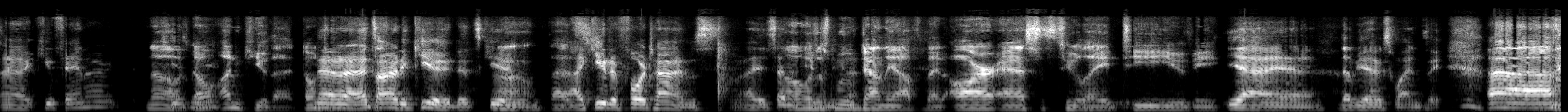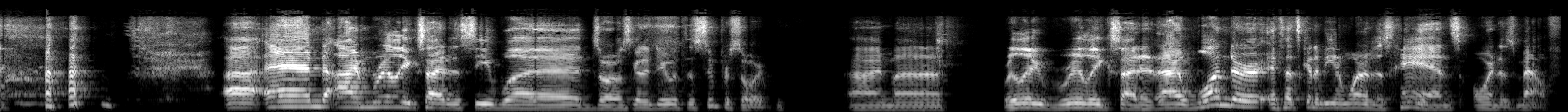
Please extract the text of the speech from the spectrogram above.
Uh, Q fan art. No, excuse don't me? uncue that. Don't. No, do no, that. it's already queued. It's queued. Oh, I queued it four times. I said Oh, we'll just move down the alphabet. R S. It's too late. T U V. Yeah, yeah. W X Y and Z. Uh, uh, and I'm really excited to see what Zoro's going to do with the super sword. I'm uh, really, really excited. And I wonder if that's going to be in one of his hands or in his mouth.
